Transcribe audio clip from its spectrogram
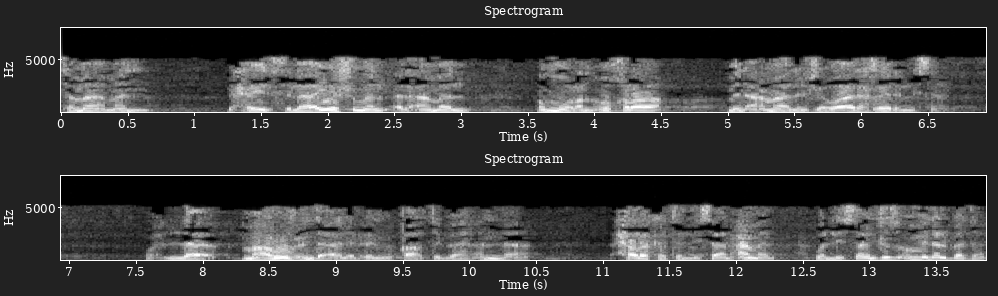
تماما بحيث لا يشمل العمل أمورا أخرى من أعمال الجوارح غير اللسان. وإلا معروف عند أهل العلم قاطبة أن حركة اللسان عمل واللسان جزء من البدن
